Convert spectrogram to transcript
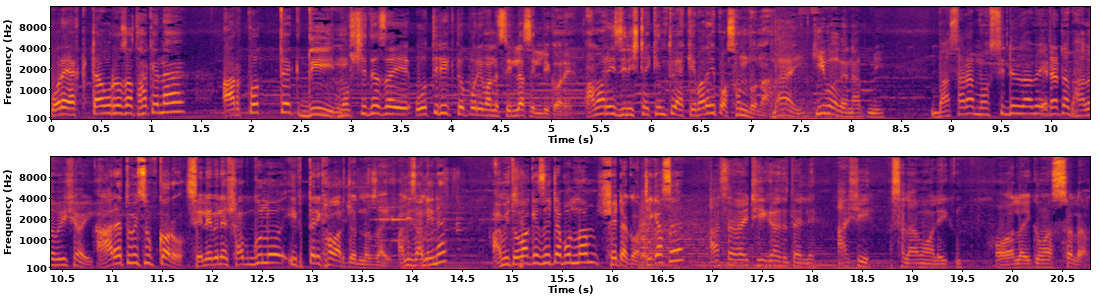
ওরা একটাও রোজা থাকে না আর প্রত্যেক দিন মসজিদে যায় অতিরিক্ত পরিমাণে চিল্লা চিল্লি করে। আমার এই জিনিসটা কিন্তু একেবারেই পছন্দ না। ভাই কি বলেন আপনি? বাসারা মসজিদে যাবে এটা তো ভালো বিষয়। আরে তুমি চুপ করো। ছেলেবেলে সবগুলো ইফতারি খাওয়ার জন্য যায়। আমি জানি না। আমি তোমাকে যেটা বললাম সেটা কর ঠিক আছে? আচ্ছা ভাই ঠিক আছে তাহলে আসি। আসসালামু আলাইকুম। ওয়ালাইকুম আসসালাম।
